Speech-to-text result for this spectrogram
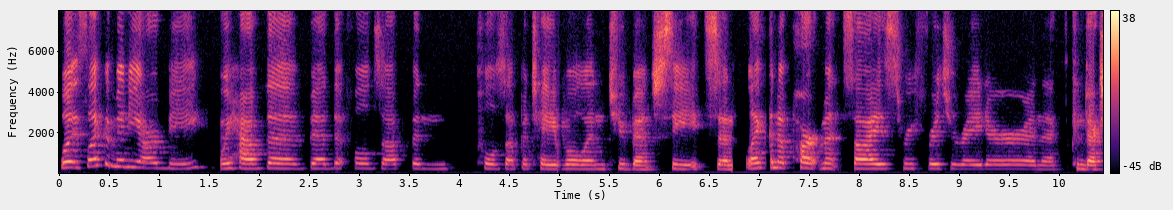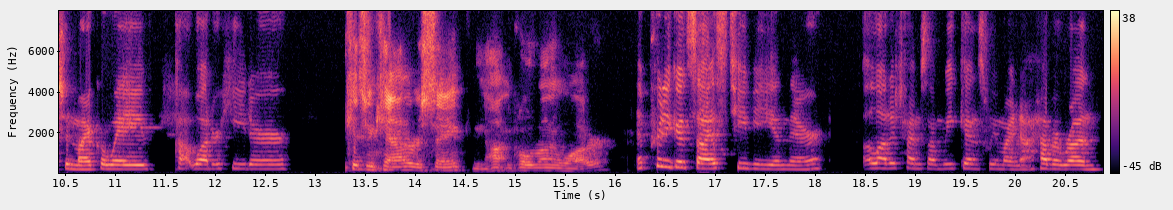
Well, it's like a mini RV. We have the bed that folds up and pulls up a table and two bench seats and like an apartment sized refrigerator and a convection microwave, hot water heater. Kitchen counter, a sink, and hot and cold running water. A pretty good sized TV in there. A lot of times on weekends, we might not have a run.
